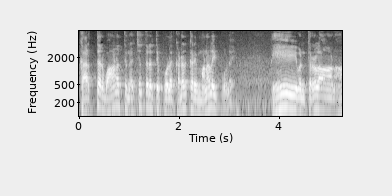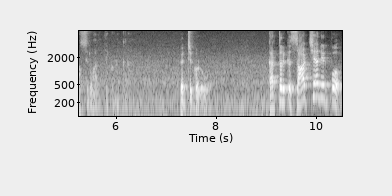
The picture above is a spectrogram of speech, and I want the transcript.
கர்த்தர் வானத்து நட்சத்திரத்தைப் போல கடற்கரை மணலைப் போல தேவன் திரளான ஆசீர்வாதத்தை கொடுக்கிறார். பெற்றுக்கொள்வோம். கர்த்தருக்கு சாட்சியாக நிற்போம்.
